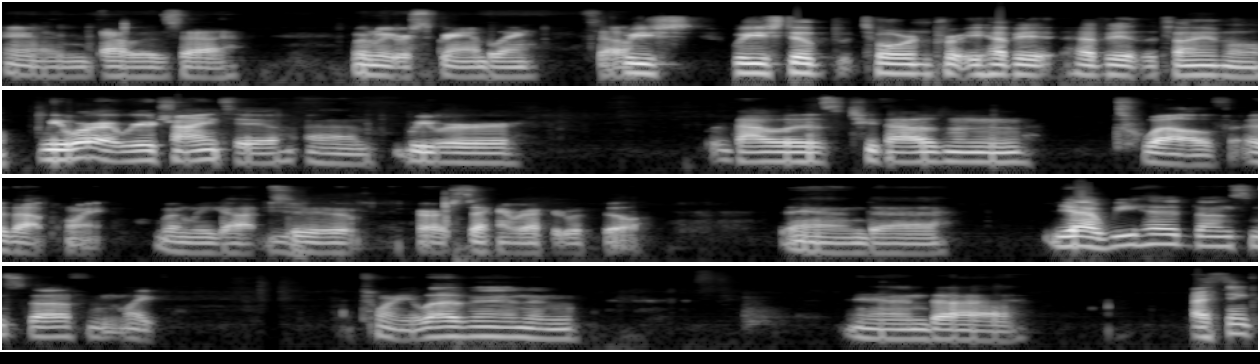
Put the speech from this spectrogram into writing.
and that was uh, when we were scrambling. So Were you were you still touring pretty heavy heavy at the time or? we were we were trying to. Um, we were that was 2012 at that point when we got to our second record with Bill, and uh, yeah, we had done some stuff in like 2011 and and uh, I think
